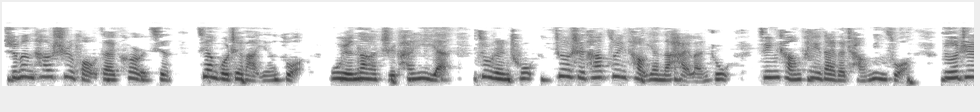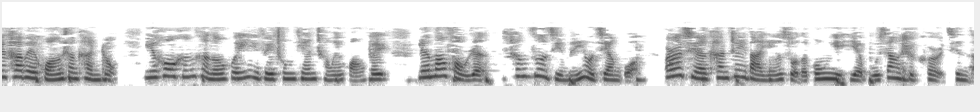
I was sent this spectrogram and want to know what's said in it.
询问她是否在科尔沁见过这把银锁。乌云娜只看一眼就认出这是她最讨厌的海兰珠，经常佩戴的长命锁。得知她被皇上看中，以后很可能会一飞冲天成为皇妃，连忙否认，称自己没有见过。而且看这把银锁的工艺也不像是科尔沁的，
